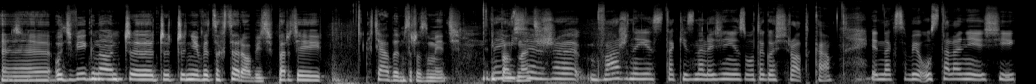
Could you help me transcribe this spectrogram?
e, udźwignąć, czy, czy, czy nie wie, co chce robić. Bardziej chciałabym zrozumieć Wydaje i poznać. mi się, że ważne jest takie znalezienie złotego środka. Jednak sobie ustalenie, jeśli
